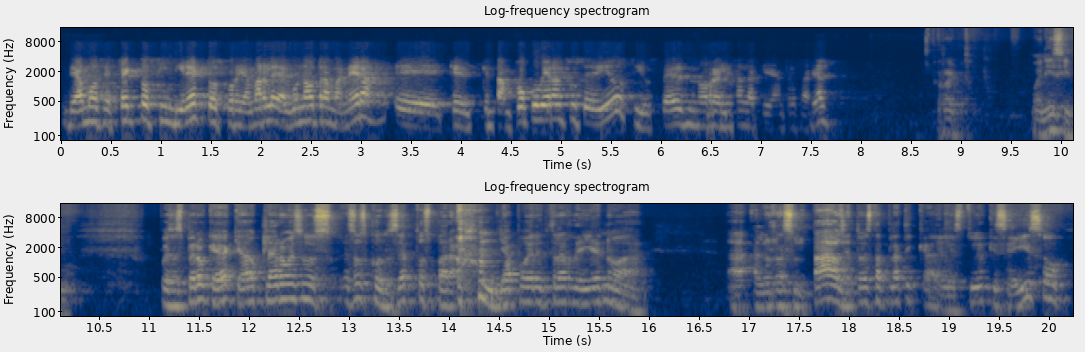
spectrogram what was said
digamos, efectos indirectos, por llamarle de alguna otra manera, eh, que, tampoco hubieran sucedido si ustedes no realizan la actividad empresarial. Correcto. Buenísimo. Pues espero que haya quedado claro esos, esos conceptos para ya poder entrar de lleno a, a, los resultados de toda esta plática del estudio que se hizo.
